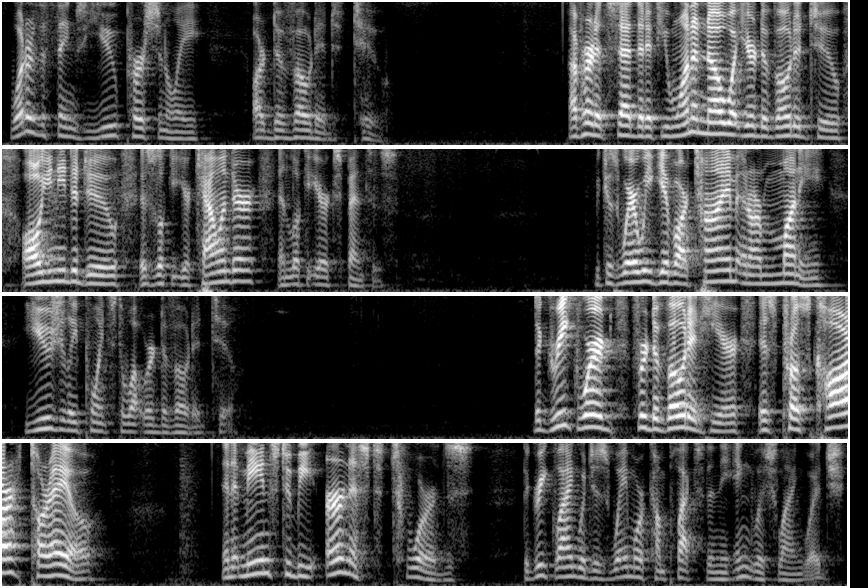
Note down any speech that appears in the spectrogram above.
what are the things you personally are devoted to? I've heard it said that if you want to know what you're devoted to, all you need to do is look at your calendar and look at your expenses. Because where we give our time and our money usually points to what we're devoted to. The Greek word for devoted here is proskartereo, and it means to be earnest towards. The Greek language is way more complex than the English language.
